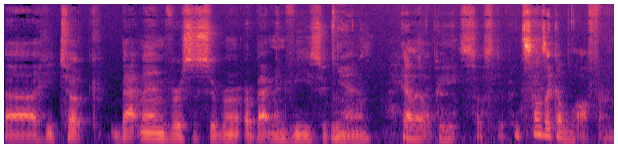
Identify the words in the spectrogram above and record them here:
Uh, he took Batman versus Superman or Batman v Superman. LLP. It's so stupid. It sounds like a law firm.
